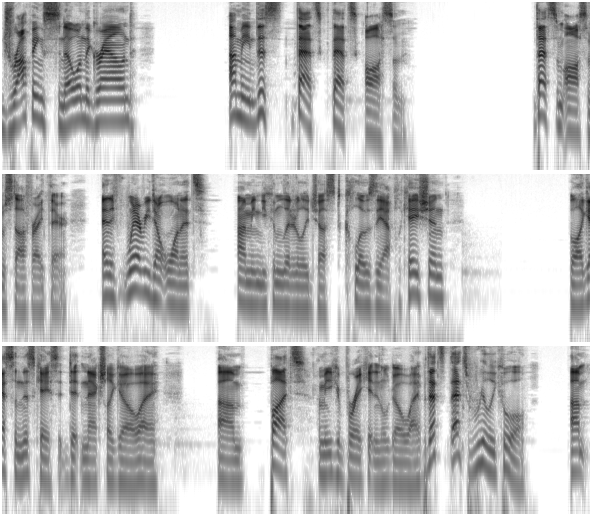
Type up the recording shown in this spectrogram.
dropping snow on the ground. I mean, this that's that's awesome. That's some awesome stuff right there. And if whenever you don't want it, I mean, you can literally just close the application. Well, I guess in this case, it didn't actually go away. Um, but I mean, you could break it and it'll go away. But that's that's really cool. Um,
